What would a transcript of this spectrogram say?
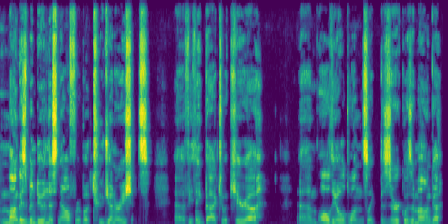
manga's been doing this now for about two generations. Uh, if you think back to Akira, um, all the old ones, like Berserk was a manga.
